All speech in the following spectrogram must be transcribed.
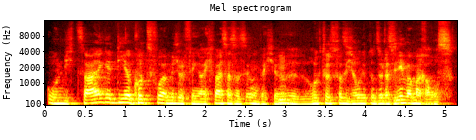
Und ich zeige dir kurz vorher Mittelfinger. Ich weiß, dass es irgendwelche äh, Rücktrittsversicherungen gibt und so. Das nehmen wir mal raus.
